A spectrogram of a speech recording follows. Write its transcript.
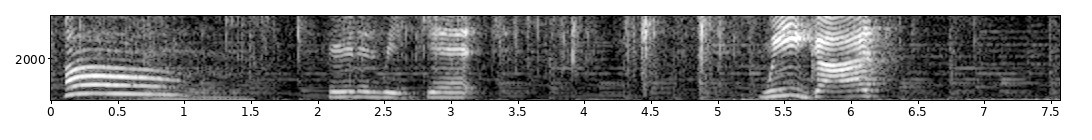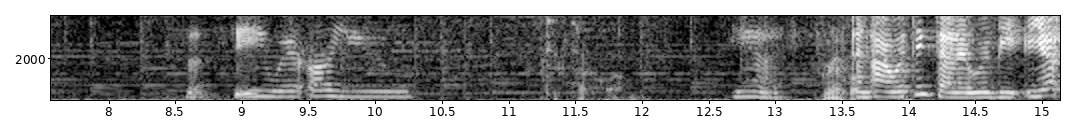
Oh. Who did we get? We got. Let's see, where are you? TikTok clock. Yes. Grandpa. And I would think that it would be, yep,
